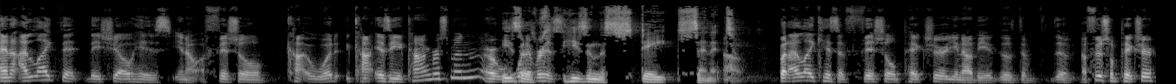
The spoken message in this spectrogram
And I like that they show his, you know, official. co- What co- is he a congressman or He's whatever a, his? he's in the state senate. Oh. But I like his official picture. You know, the the, the the official picture,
